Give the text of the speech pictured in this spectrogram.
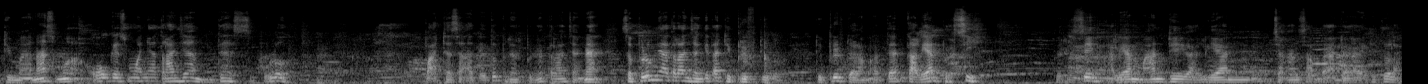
Di mana semua oke semuanya telanjang. Tes 10 pada saat itu benar-benar telanjang. Nah sebelumnya telanjang kita di brief dulu. Di brief dalam artian kalian bersih. Bersih kalian mandi kalian jangan sampai ada kayak gitulah.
